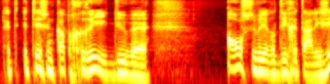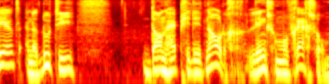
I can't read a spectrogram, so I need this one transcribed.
Het, het is een categorie die we, als de wereld digitaliseert, en dat doet die dan heb je dit nodig, linksom of rechtsom.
